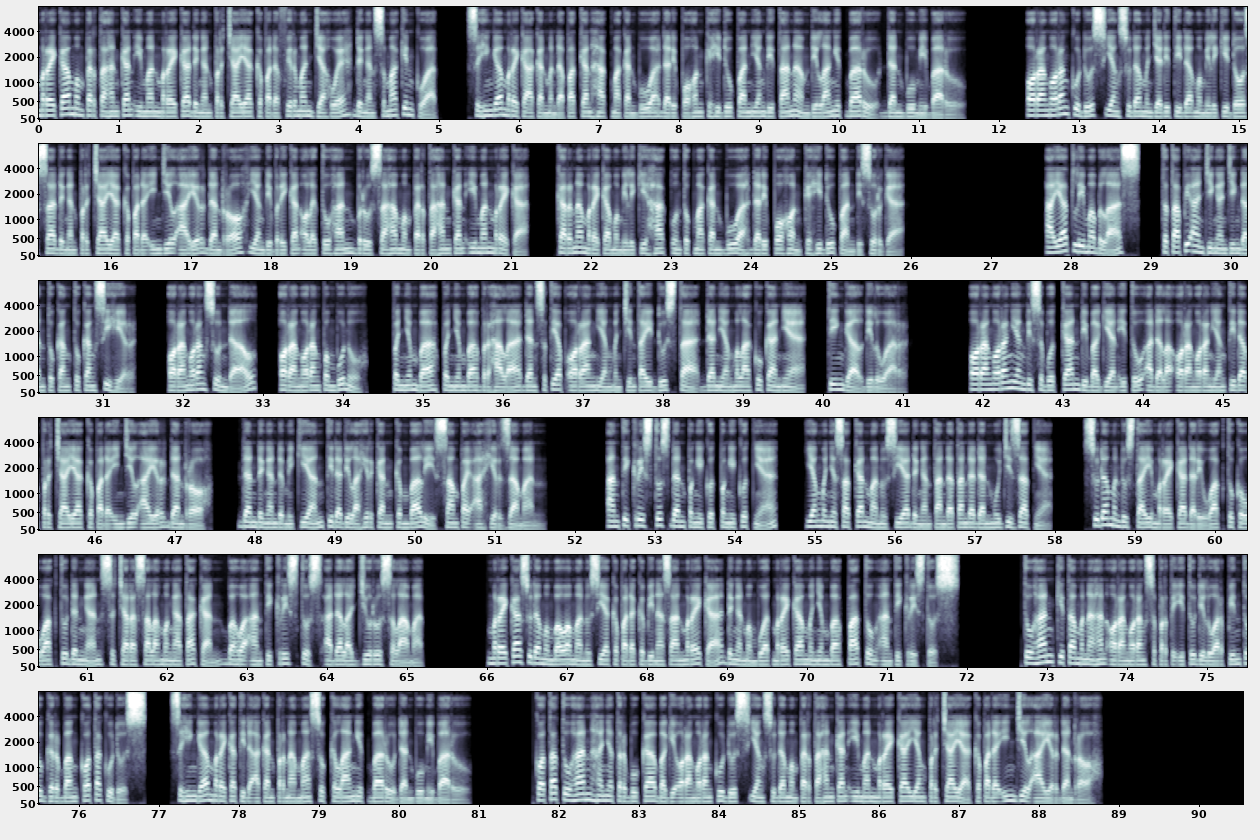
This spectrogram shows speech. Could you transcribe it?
Mereka mempertahankan iman mereka dengan percaya kepada firman Yahweh dengan semakin kuat, sehingga mereka akan mendapatkan hak makan buah dari pohon kehidupan yang ditanam di langit baru dan bumi baru. Orang-orang kudus yang sudah menjadi tidak memiliki dosa dengan percaya kepada Injil air dan roh yang diberikan oleh Tuhan berusaha mempertahankan iman mereka, karena mereka memiliki hak untuk makan buah dari pohon kehidupan di surga. Ayat 15, Tetapi anjing-anjing dan tukang-tukang sihir, orang-orang sundal, orang-orang pembunuh, penyembah-penyembah berhala dan setiap orang yang mencintai dusta dan yang melakukannya, tinggal di luar. Orang-orang yang disebutkan di bagian itu adalah orang-orang yang tidak percaya kepada Injil air dan roh, dan dengan demikian tidak dilahirkan kembali sampai akhir zaman. Antikristus dan pengikut-pengikutnya, yang menyesatkan manusia dengan tanda-tanda dan mujizatnya, sudah mendustai mereka dari waktu ke waktu dengan secara salah mengatakan bahwa antikristus adalah juru selamat. Mereka sudah membawa manusia kepada kebinasaan mereka dengan membuat mereka menyembah patung antikristus. Tuhan kita menahan orang-orang seperti itu di luar pintu gerbang kota kudus, sehingga mereka tidak akan pernah masuk ke langit baru dan bumi baru. Kota Tuhan hanya terbuka bagi orang-orang kudus yang sudah mempertahankan iman mereka yang percaya kepada Injil air dan roh.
